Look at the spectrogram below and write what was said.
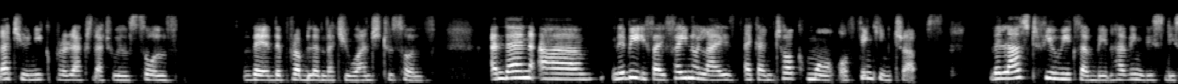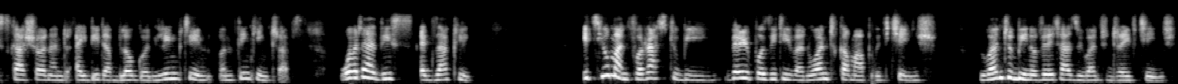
that unique product that will solve the, the problem that you want to solve. And then uh, maybe if I finalize, I can talk more of thinking traps. The last few weeks I've been having this discussion and I did a blog on LinkedIn on thinking traps. What are these exactly? it's human for us to be very positive and want to come up with change. We want to be innovators, we want to drive change.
